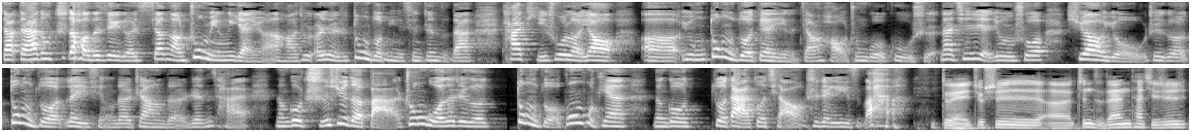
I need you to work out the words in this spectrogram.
大大家都知道的这个香港著名演员哈，就是而且是动作明星甄子丹，他提出了要呃用动作电影讲好中国故事。那其实也就是说，需要有这个动作类型的这样的人才，能够持续的把中国的这个动作功夫片能够做大做强，是这个意思吧？对，就是呃，甄子丹他其实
